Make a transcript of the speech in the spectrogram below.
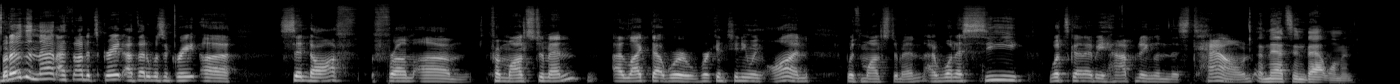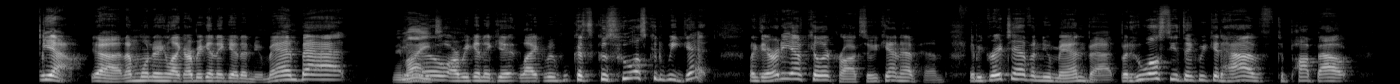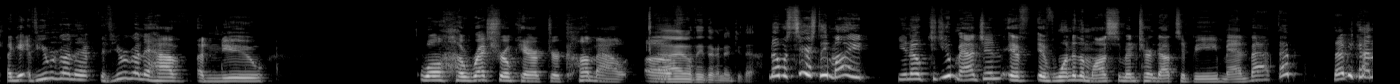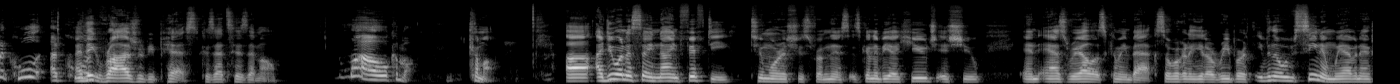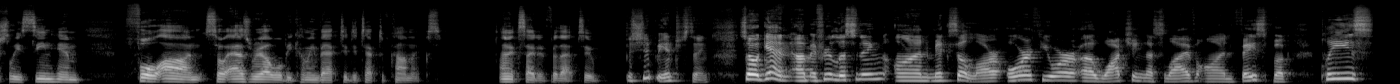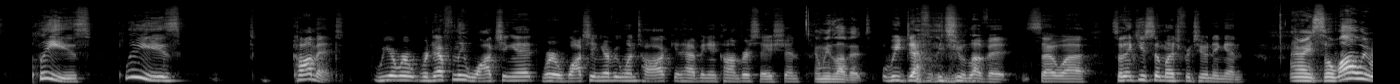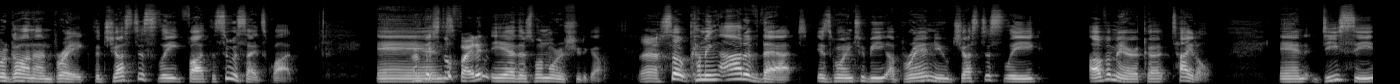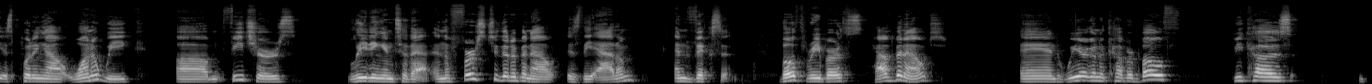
But other than that, I thought it's great. I thought it was a great uh, send off from um, from Monster Men. I like that we're we're continuing on with Monster Men. I want to see what's going to be happening in this town. And that's in Batwoman. Yeah, yeah, and I'm wondering like, are we going to get a new Man Bat? They You might. know, are we gonna get like because because who else could we get? Like they already have Killer Croc, so we can't have him. It'd be great to have a new Man Bat, but who else do you think we could have to pop out? Like if you were gonna if you were gonna have a new, well, a retro character come out of I don't think they're gonna do that. no, but seriously, they might. You know, could you imagine if if one of the Monster Men turned out to be Man Bat? That that'd be kind of cool. A cool. I think Raj would be pissed because that's his mo. Well, come on. Come on. Uh, I do want to say 950, two more issues from this, is going to be a huge issue, and Azrael is coming back. So we're going to get a rebirth. Even though we've seen him, we haven't actually seen him full on. So Azrael will be coming back to Detective Comics. I'm excited for that too. It should be interesting. So again, um, if you're listening on MixLR or if you're uh, watching us live on Facebook, please, please, please comment. We are we're, we're definitely watching it. We're watching everyone talk and having a conversation. And we love it. We definitely do love it. So uh, so thank you so much for tuning in. All right, so while we were gone on break, the Justice League fought the Suicide Squad. And Aren't they still fighting? Yeah, there's one more issue to go. Eh. So coming out of that is going to be a brand new Justice League of America title, and DC is putting out one a week um, features leading into that. And the first two that have been out is the Atom and Vixen. Both rebirths have been out, and we are going to cover both because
